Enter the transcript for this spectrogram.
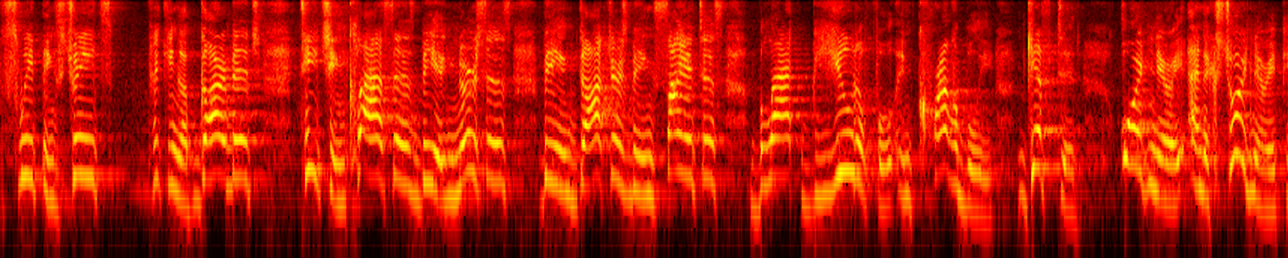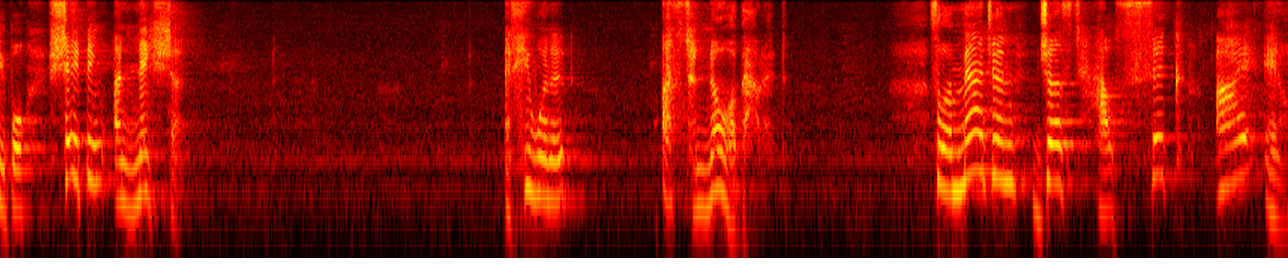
sweeping streets, picking up garbage, teaching classes, being nurses, being doctors, being scientists, black, beautiful, incredibly gifted, ordinary, and extraordinary people shaping a nation. And he wanted us to know about it. So imagine just how sick I am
